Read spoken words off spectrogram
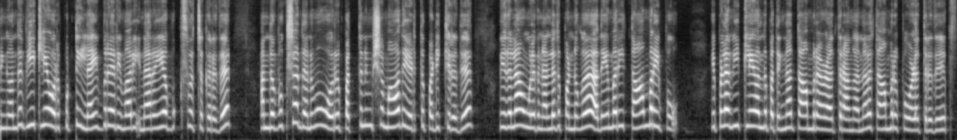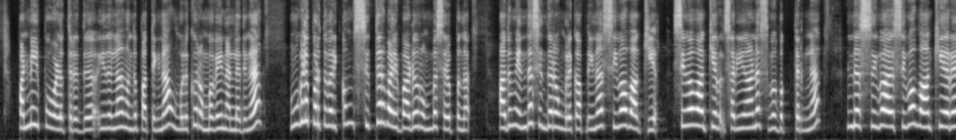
நீங்கள் வந்து வீட்லேயே ஒரு குட்டி லைப்ரரி மாதிரி நிறைய புக்ஸ் வச்சுக்கிறது. அந்த புக்ஸை தினமும் ஒரு பத்து நிமிஷமாவது எடுத்து படிக்கிறது. இதெல்லாம் உங்களுக்கு நல்லது பண்ணுங்க. அதே மாதிரி தாமரை பூ. இப்போல்லாம் வீட்லேயே வந்து பார்த்திங்கன்னா தாமரை வளர்த்துறாங்க. அதனால் தாமரை பூ வளர்த்துறது பன்னீர் பூ வளர்த்துறது இதெல்லாம் வந்து பார்த்திங்கன்னா உங்களுக்கு ரொம்பவே நல்லதுங்க. உங்களை பொறுத்த வரைக்கும் சித்தர் வழிபாடு ரொம்ப சிறப்புங்க. அதுவும் எந்த சித்தர் உங்களுக்கு அப்படின்னா சிவவாக்கியர் சிவவாக்கியர் சரியான சிவபக்தருங்க. இந்த சிவ சிவவாக்கியரை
